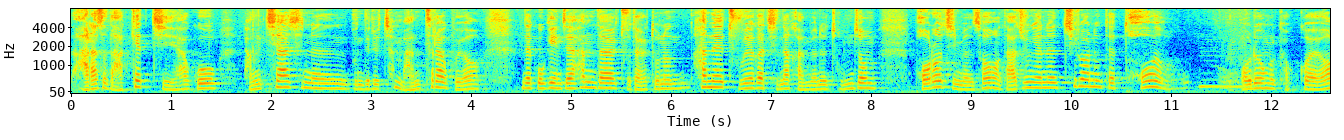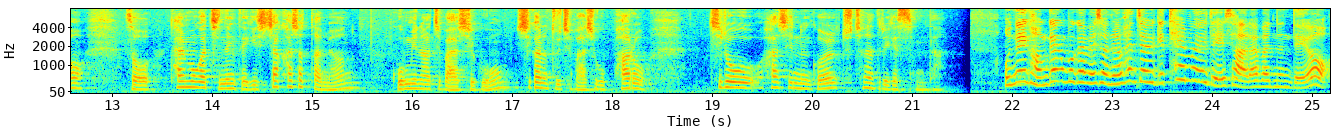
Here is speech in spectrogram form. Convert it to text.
알아서 낫겠지 하고 방치하시는 분들이 참 많더라고요. 근데 그게 이제 한 달, 두 달 또는 한 해, 두 해가 지나가면은 점점 벌어지면서 나중에는 치료하는데 더 어려움을 겪어요. 그래서 탈모가 진행되기 시작하셨다면 고민하지 마시고 시간을 두지 마시고 바로 치료하시는 걸 추천해 드리겠습니다. 오늘 건강보감에서는 환절기 탈모에 대해서 알아봤는데요.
